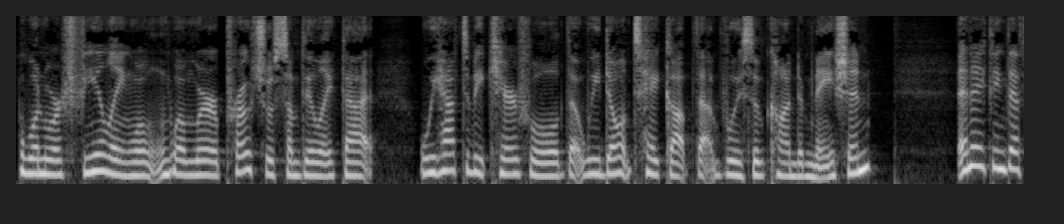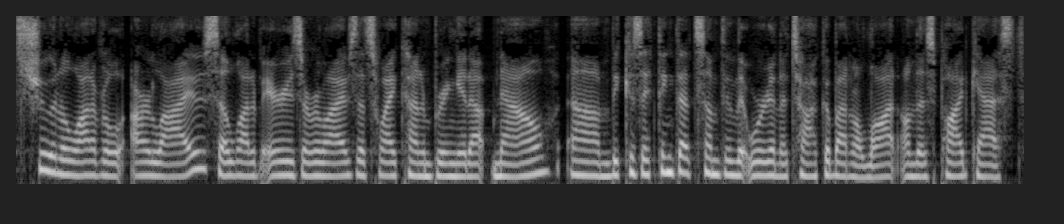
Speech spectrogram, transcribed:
when we're feeling when, when we're approached with something like that, we have to be careful that we don't take up that voice of condemnation. And I think that's true in a lot of our lives, a lot of areas of our lives. That's why I kind of bring it up now, um, because I think that's something that we're going to talk about a lot on this podcast.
